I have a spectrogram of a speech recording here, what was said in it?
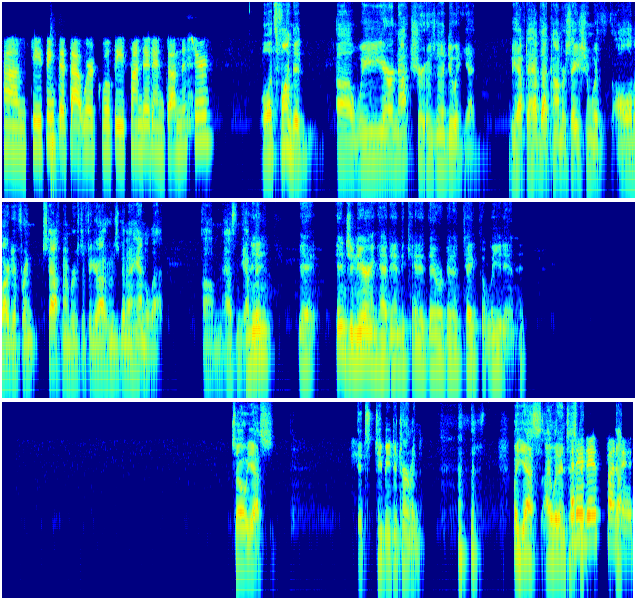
Um, do you think that that work will be funded and done this year? Well, it's funded. Uh, we are not sure who's going to do it yet. We have to have that conversation with all of our different staff members to figure out who's going to handle that. Um, hasn't yet And been. in, yeah, engineering had indicated they were going to take the lead in it. So yes, it's to be determined. but yes, I would But anticipate it is funded.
